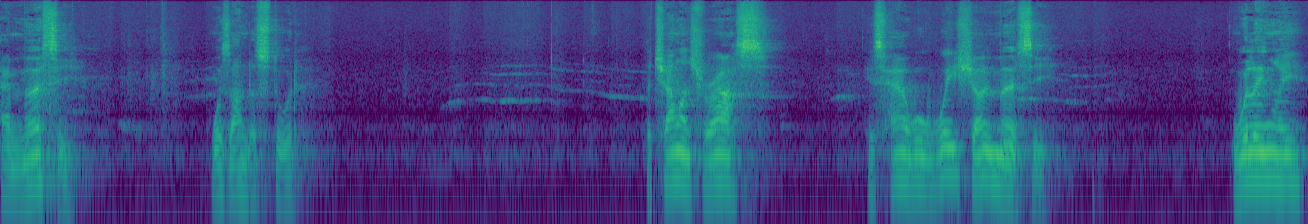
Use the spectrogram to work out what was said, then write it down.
And mercy was understood. The challenge for us is how will we show mercy? Willingly,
